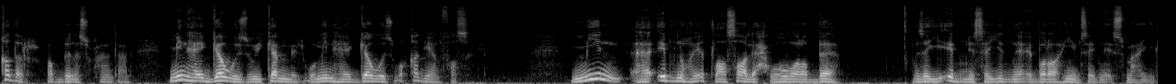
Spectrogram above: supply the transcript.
قدر ربنا سبحانه وتعالى. مين هيتجوز ويكمل ومين هيتجوز وقد ينفصل. مين ابنه هيطلع صالح وهو رباه زي ابن سيدنا إبراهيم سيدنا إسماعيل.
